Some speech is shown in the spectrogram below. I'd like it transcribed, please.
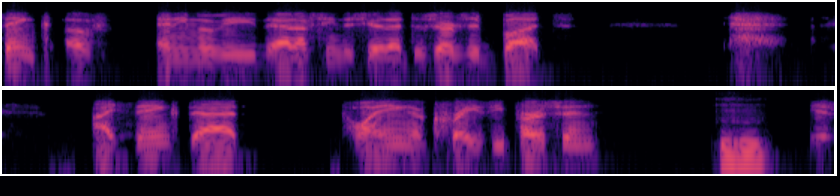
think of any movie that I've seen this year that deserves it, but I think that playing a crazy person mm-hmm. is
